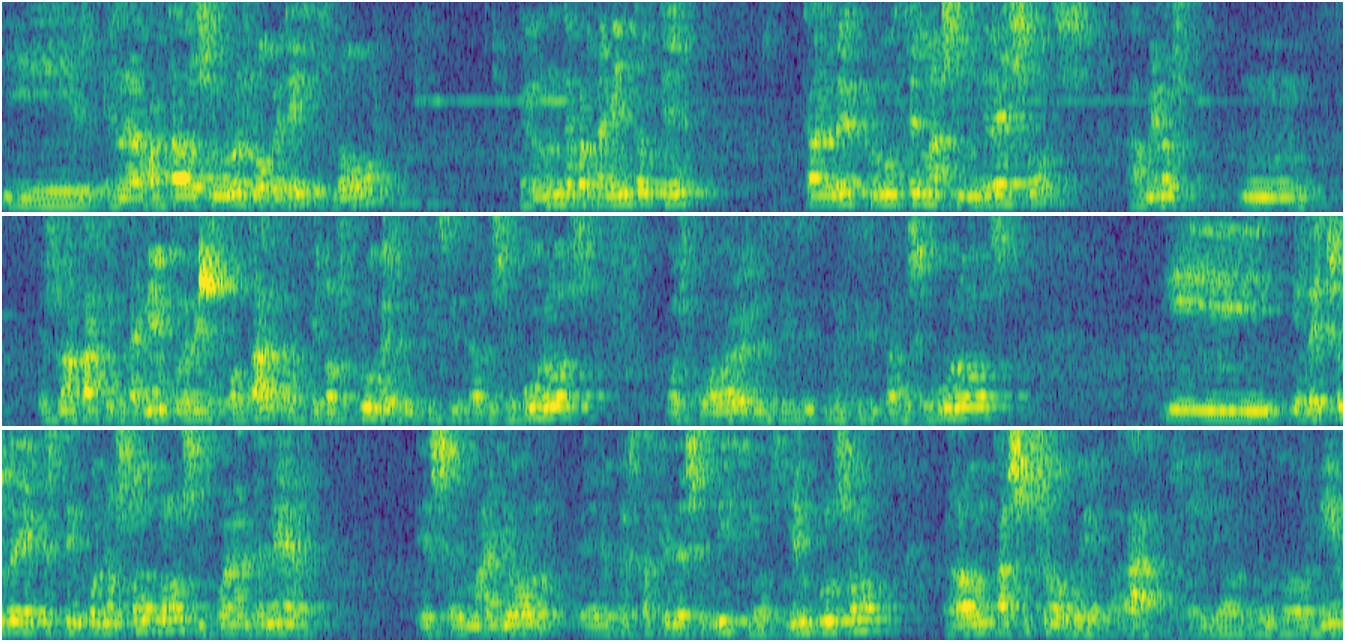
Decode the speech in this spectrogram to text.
y en el apartado de seguros lo veréis luego, pero en un departamento que cada vez produce más ingresos, a menos mm, es una parte que también podréis explotar porque los clubes necesitan seguros, los jugadores necesi- necesitan seguros y, y el hecho de que estén con nosotros y puedan tener esa mayor eh, prestación de servicios, yo incluso, ahora un caso se lo voy a pagar, ¿eh? yo un jugador mío,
